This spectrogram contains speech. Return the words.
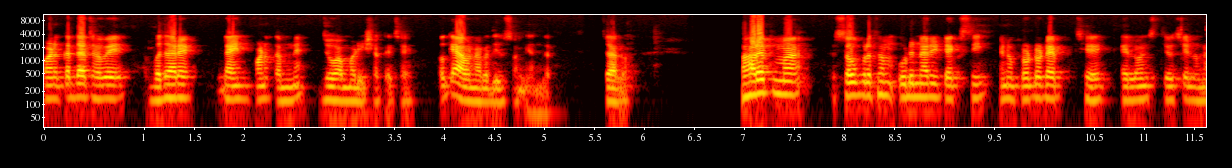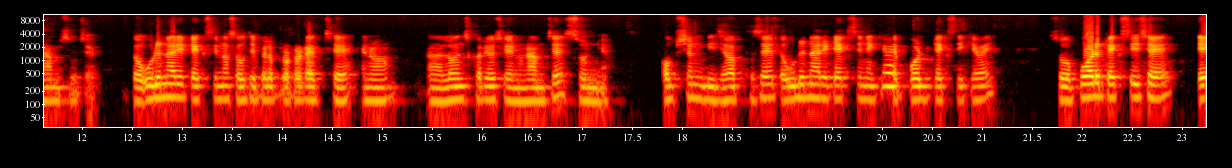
પણ કદાચ હવે વધારે લાઈન પણ તમને જોવા મળી શકે છે. ઓકે, આવનારા દિવસોની અંદર. ચાલો. ભારતમાં સૌપ્રથમ ઉડનારી ટેક્સી એનો પ્રોટોટાઇપ છે, એ લોન્ચ થયો છે, એનું નામ શું છે? તો ઉડનારી ટેક્સીનો સૌથી પહેલો પ્રોટોટાઇપ છે, એનો લોન્ચ કર્યો છે, એનું નામ છે શૂન્ય. ઓપ્શન બી જવાબ થશે. તો ઉડનારી ટેક્સીને કહેવાય પોડ ટેક્સી કહેવાય. સો, પોડ ટેક્સી છે, એ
